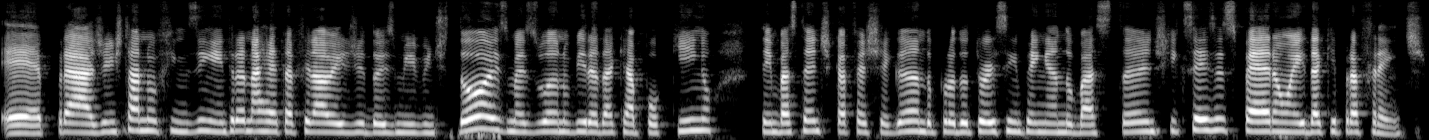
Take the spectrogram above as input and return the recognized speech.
é, para a gente estar tá no finzinho, entrando na reta final aí de 2022, mas o ano vira daqui a pouquinho, tem bastante café chegando, o produtor se empenhando bastante. O que, que vocês esperam aí daqui para frente?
